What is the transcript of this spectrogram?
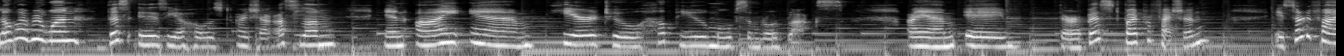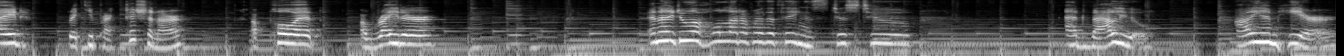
Hello, everyone. This is your host, Aisha Aslam, and I am here to help you move some roadblocks. I am a therapist by profession, a certified Reiki practitioner, a poet, a writer, and I do a whole lot of other things just to add value. I am here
